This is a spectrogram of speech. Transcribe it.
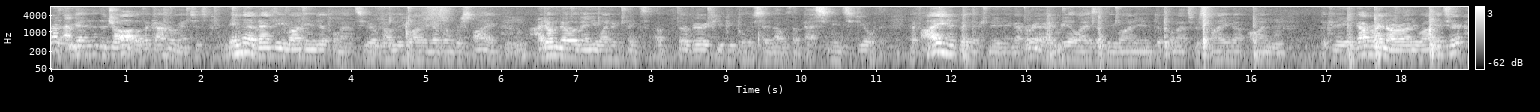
um, the job of a government is, in the event the Iranian diplomats here from the Iranian government were spying. I don't know of anyone who thinks, of- there are very few people who say that was the best means to deal with it. If I had been the Canadian government and I realized that the Iranian diplomats were spying on the Canadian government or on Iranians here,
